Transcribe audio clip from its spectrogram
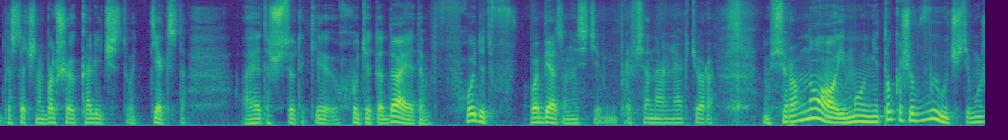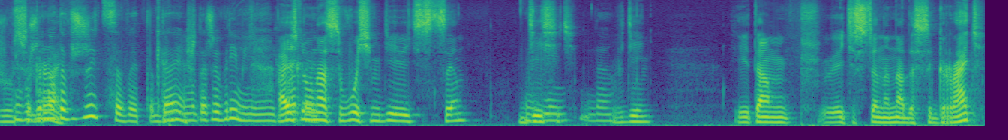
достаточно большое количество текста. А это же все-таки, хоть это да, это входит в обязанности профессионального актера, но все равно ему не только же выучить, ему же ему сыграть. Ему надо вжиться в это, Конечно. да, ему даже времени не хватает. А если у нас 8-9 сцен, 10 в день, да. в день, и там эти сцены надо сыграть,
